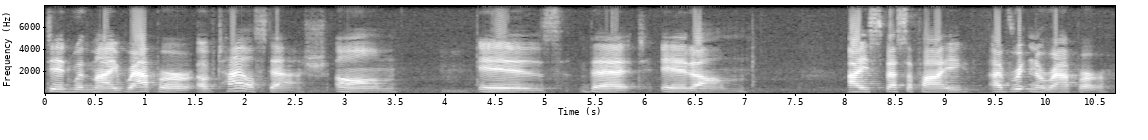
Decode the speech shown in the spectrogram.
did with my wrapper of TileStash. Um, is that it, um, I specify, I've written a wrapper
